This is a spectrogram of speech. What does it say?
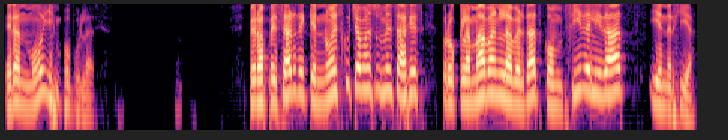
Eran muy impopulares. Pero a pesar de que no escuchaban sus mensajes, proclamaban la verdad con fidelidad y energía.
